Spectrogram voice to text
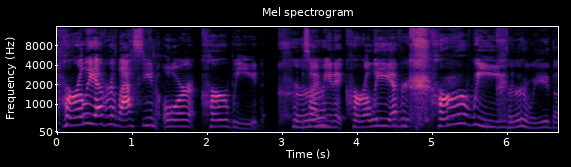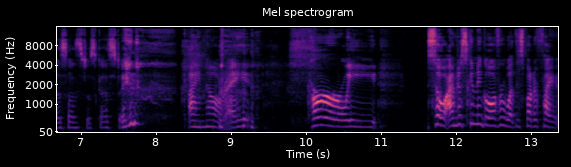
Pearly everlasting or curweed. Cur. So I made it curly ever curweed. Curweed. That sounds disgusting. I know, right? curweed. So I'm just gonna go over what this butterfly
